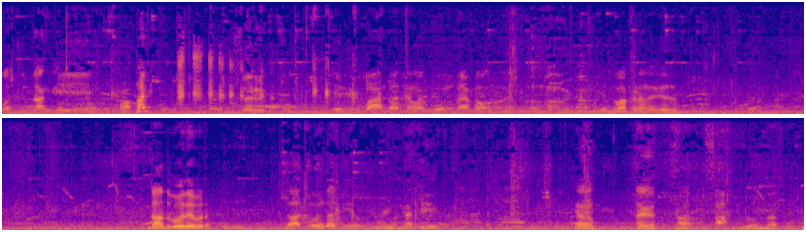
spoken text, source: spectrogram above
वस्तू चांगली आहे. बांधा त्याला कोण नाही पावला हेच वाकडा नाही त्याचं दाद बघू दे बरं दात होऊन जाते हो. आहे का? हा दोन दात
